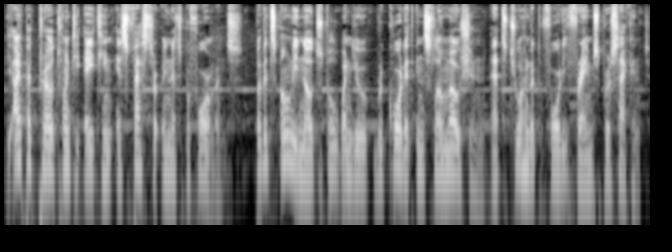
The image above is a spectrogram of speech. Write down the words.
The iPad Pro 2018 is faster in its performance, but it's only noticeable when you record it in slow motion at 240 frames per second.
